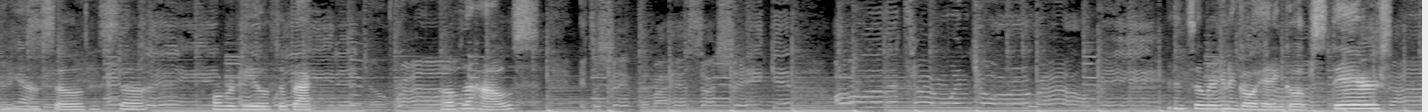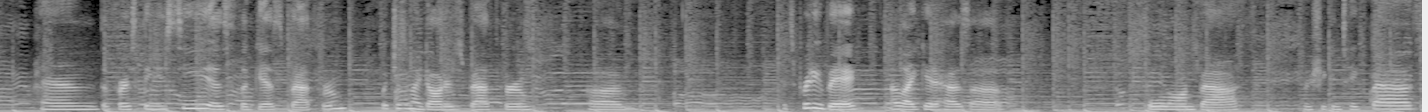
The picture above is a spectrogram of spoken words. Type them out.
And yeah, so this is uh, overview of the back of the house. And so we're gonna go ahead and go upstairs and the first thing you see is the guest bathroom which is my daughter's bathroom. Um, it's pretty big. I like it. It has a full-on bath where she can take bath.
